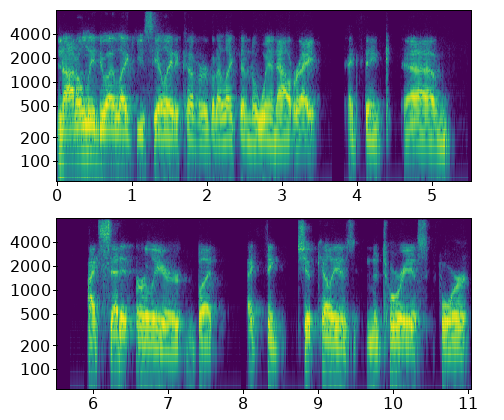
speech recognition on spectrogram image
Not only do I like UCLA to cover, but I like them to win outright. I think um, I said it earlier, but I think Chip Kelly is notorious for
